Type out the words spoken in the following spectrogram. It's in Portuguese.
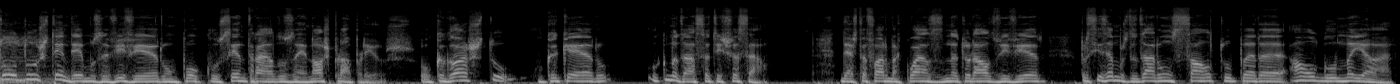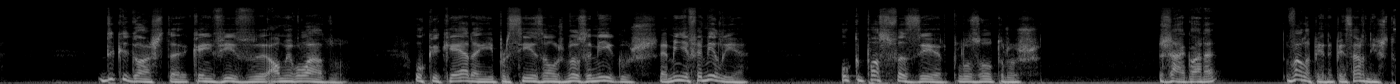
Todos tendemos a viver um pouco centrados em nós próprios. O que gosto, o que quero, o que me dá satisfação. Desta forma quase natural de viver, precisamos de dar um salto para algo maior. De que gosta quem vive ao meu lado? O que querem e precisam os meus amigos, a minha família? O que posso fazer pelos outros? Já agora, vale a pena pensar nisto.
